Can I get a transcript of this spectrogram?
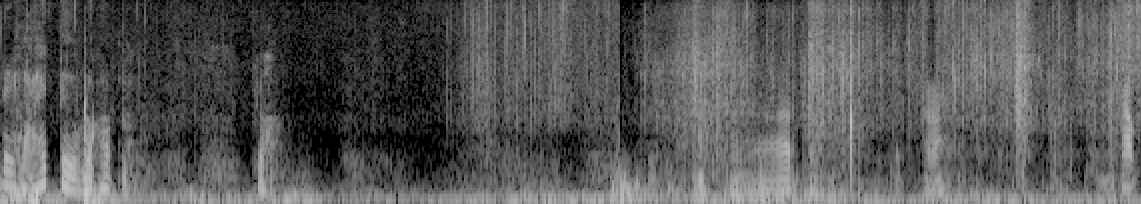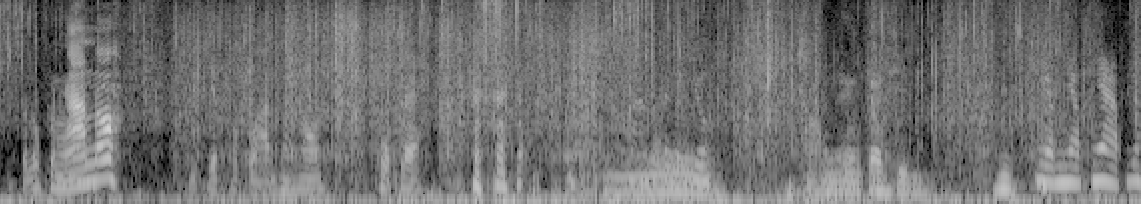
ได้หลายเติบแล้วครับจ้ะครับนะครับสรุปผลงานเนาะเก็บผักหวานของเราหกแหละอยู่อันนี้ของเจ้าถิ่นหยาบหยาบหยาบอยู่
